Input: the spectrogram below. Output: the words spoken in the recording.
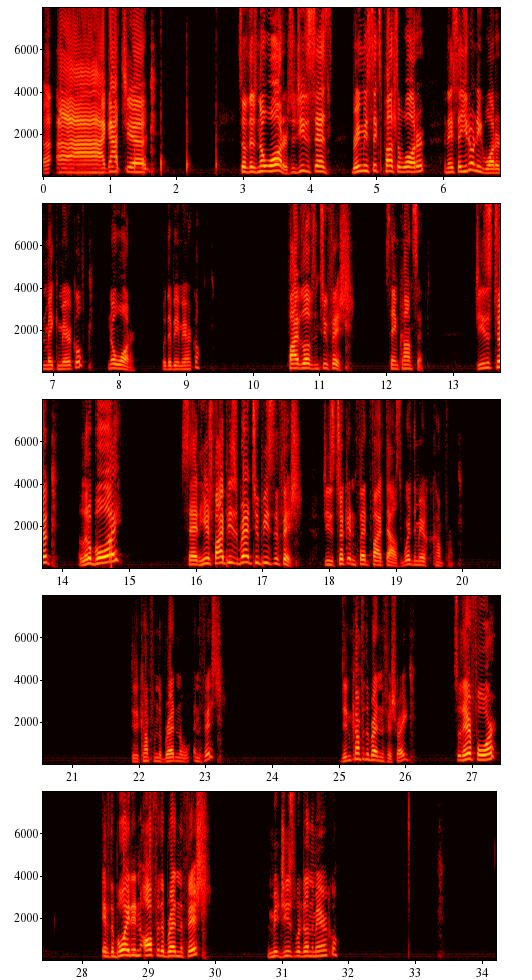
Uh, ah, I got you. So if there's no water, so Jesus says, "Bring me six pots of water," and they say, "You don't need water to make a miracle. No water. Would there be a miracle?" Five loaves and two fish. Same concept. Jesus took a little boy, said, "Here's five pieces of bread, two pieces of fish." Jesus took it and fed 5,000. Where did the miracle come from? Did it come from the bread and the fish? Didn't come from the bread and the fish, right? So therefore, if the boy didn't offer the bread and the fish, Jesus would have done the miracle.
